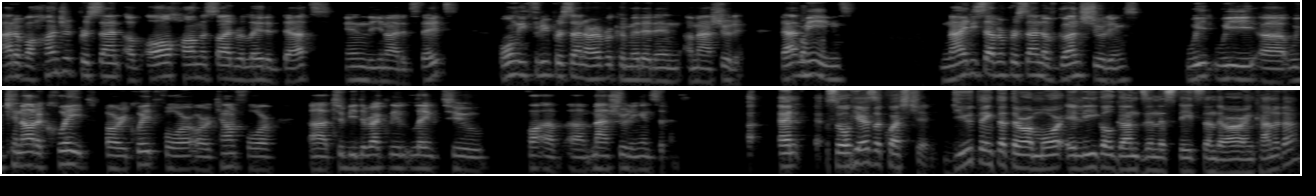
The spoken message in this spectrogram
out of hundred percent of all homicide related deaths in the United States, only 3% are ever committed in a mass shooting. That means 97% of gun shootings we, we, uh, we cannot equate or equate for or account for uh, to be directly linked to uh, uh mass shooting incidents. Uh, and so here's a question. Do you think that there are more illegal guns in the States than there are in Canada?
